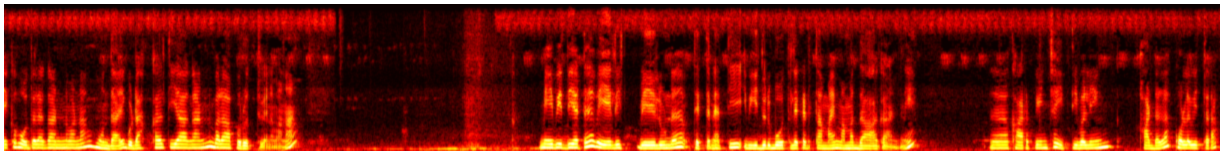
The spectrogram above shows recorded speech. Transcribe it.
ඒක හොදලා ගන්නවා නම් හොඳයි. ගොඩක් කල් තියාගන්න බලාපොරොත්තු වෙනවා නම්. මේ විදියට වේලි වේලුණ තෙත නැති වීදුරු බෝතලයකට තමයි මම දාගන්නේ. කරපිංච ඉති වලින් කඩලා කොළ විතරක්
